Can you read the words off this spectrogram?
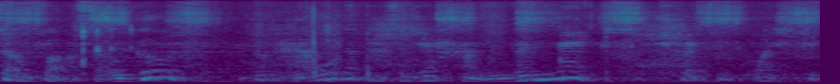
So far, so good. But how will the passenger handle the next tricky question?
